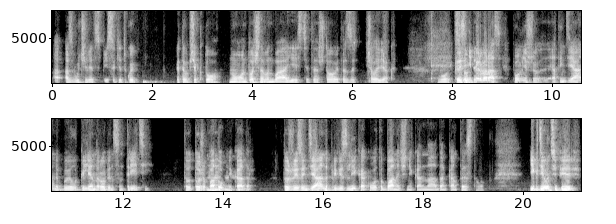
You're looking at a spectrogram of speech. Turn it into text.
озвучили этот список, я такой, это вообще кто? Ну, он точно в НБА есть. Это что это за человек? Вот. Кстати, не первый раз. Помнишь, от Индианы был Глен Робинсон третий. То, тоже подобный mm-hmm. кадр. Тоже из Индианы привезли какого-то баночника на дан-контест. Вот. И где он теперь?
